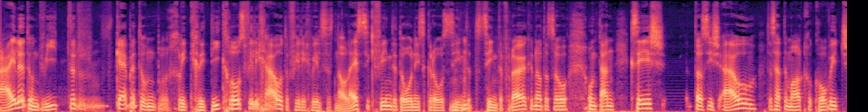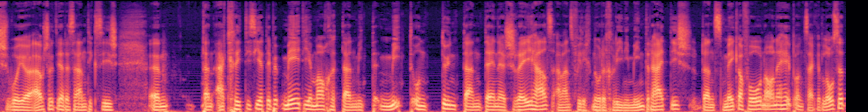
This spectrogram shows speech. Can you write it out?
teilen und weitergeben und ein bisschen kritiklos vielleicht auch, oder vielleicht weil sie es noch lässig finden, ohne es gross mhm. zu hinterfragen oder so. Und dann siehst das ist auch, das hat der Marco Kovic, wo ja auch schon in dieser Sendung war, ähm, dann auch kritisiert, eben die Medien machen dann mit, mit und tun dann diesen Schreihals, auch wenn es vielleicht nur eine kleine Minderheit ist, dann das Megafon anheben und sagen, hört,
